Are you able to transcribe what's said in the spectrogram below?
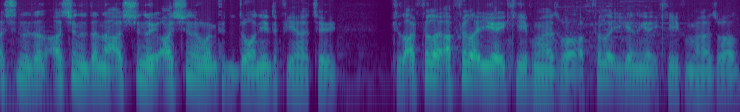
I shouldn't have done. I shouldn't have done that. I shouldn't. Have, I shouldn't have went through the door. I need to defeat her too. Because I feel like I feel like you get a key from her as well. I feel like you're gonna get a key from her as well.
